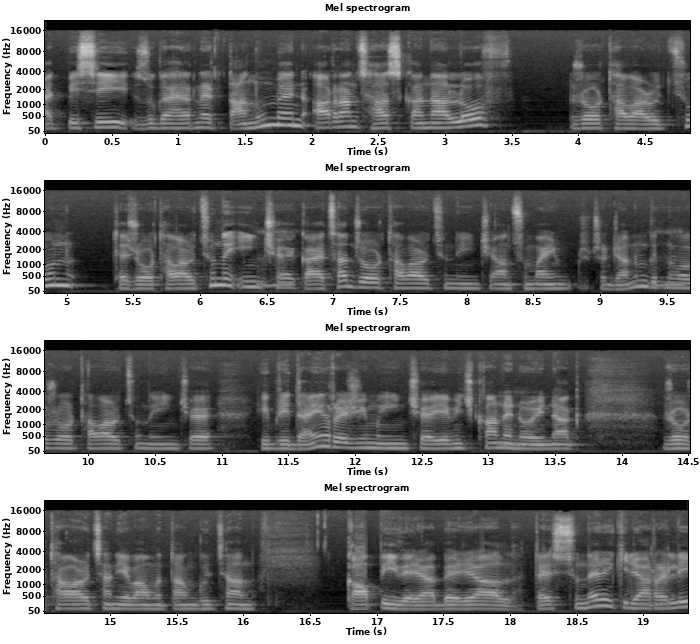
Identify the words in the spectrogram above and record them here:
այդպիսի զուգահեռներ տանում են առանց հասկանալով ժողովրդավարություն թե ժողովրդավարությունը ինչ է, կայացած ժողովրդավարությունը ինչ է, անցումային շրջանում գտնվող ժողովրդավարությունը ինչ է, հիբրիդային ռեժիմը ինչ է եւ ինչքան են օրինակ ժողովրդավարության եւ անվտանգության կապի վերաբերյալ տեսությունները կիրառելի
